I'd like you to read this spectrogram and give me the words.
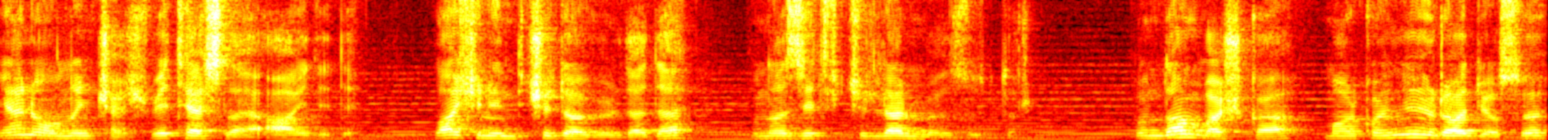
Yəni onun kəşfi Teslaya aid idi. Lakin indiki dövrdə də buna zidd fikirlər mövcuddur. Bundan başqa, Marconinin radiosu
